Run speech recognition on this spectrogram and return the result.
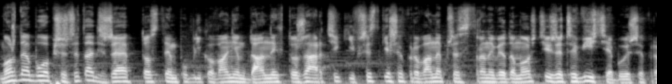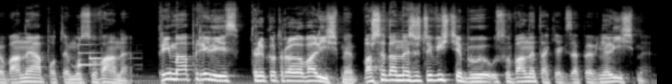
można było przeczytać, że to z tym publikowaniem danych to żarcik i wszystkie szyfrowane przez strony wiadomości rzeczywiście były szyfrowane, a potem usuwane. Prima aprilis, tylko trollowaliśmy. Wasze dane rzeczywiście były usuwane tak jak zapewnialiśmy.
